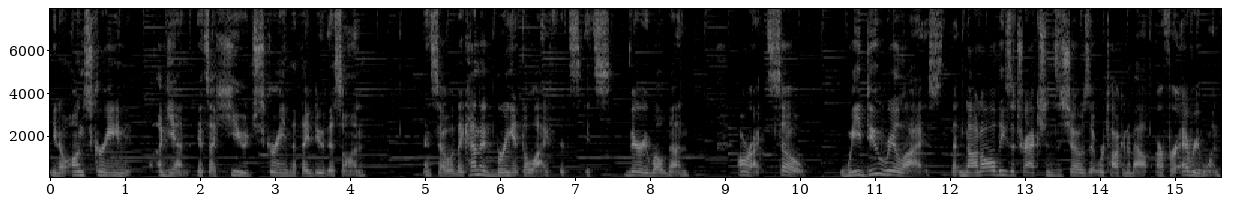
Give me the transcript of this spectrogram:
you know, on screen. Again, it's a huge screen that they do this on and so they kind of bring it to life. It's it's very well done. All right, so we do realize that not all these attractions and shows that we're talking about are for everyone,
